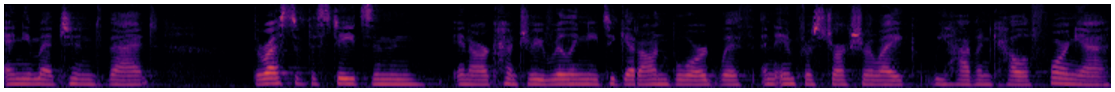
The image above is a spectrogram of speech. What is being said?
and you mentioned that the rest of the states in, in our country really need to get on board with an infrastructure like we have in California.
